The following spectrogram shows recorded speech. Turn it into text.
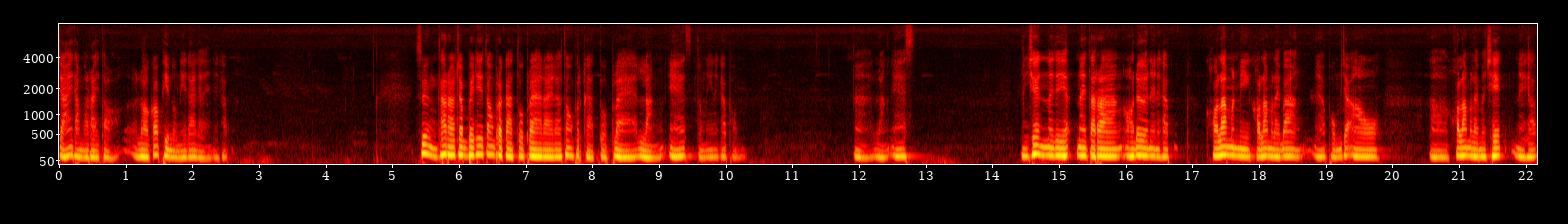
จะให้ทำอะไรต่อ เราก็พิมพ์ตรงนี้ได้เลยนะครับ ซึ่งถ้าเราจำเป็นที่ต้องประกาศตัวแปรอะไร เราต้องประกาศตัวแปรหลัง s ตรงนี้นะครับผมหลัง s อย่างเช่นในในตาราง order เนี่ยนะครับ คอลัมน์มันมีคอลัมน์อะไรบ้างนะครับผมจะเอาคอลัมน์อะไรมาเช็คนะครับ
